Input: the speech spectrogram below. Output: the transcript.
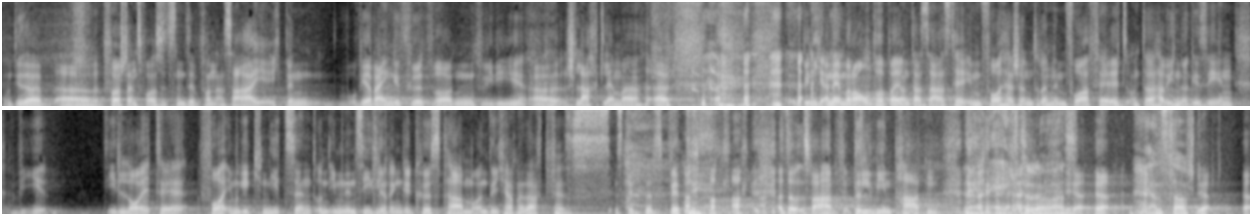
Und dieser äh, Vorstandsvorsitzende von Asahi, ich bin, wo wir reingeführt wurden, wie die äh, Schlachtlämmer, äh, bin ich an einem Raum vorbei und da saß der eben vorher schon drin im Vorfeld und da habe ich nur gesehen, wie die Leute vor ihm gekniet sind und ihm den Siegelring geküsst haben. Und ich habe mir gedacht, was ist denn das bitte? also es war ein bisschen wie ein Paten. Echt oder was? Ja, ja. Ernsthaft? Ja. ja.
